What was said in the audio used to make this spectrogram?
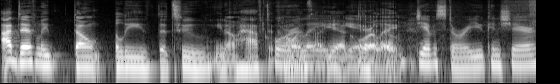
I definitely don't believe the two, you know, have to Correlate, coincide. Yeah, yeah. correlate. Do you have a story you can share?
